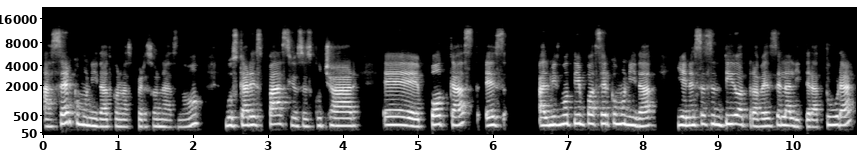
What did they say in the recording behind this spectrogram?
hacer comunidad con las personas, ¿no? Buscar espacios, escuchar eh, podcast es al mismo tiempo hacer comunidad y en ese sentido a través de la literatura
